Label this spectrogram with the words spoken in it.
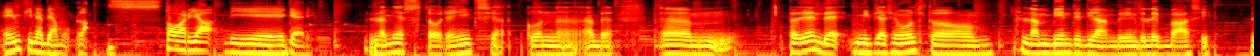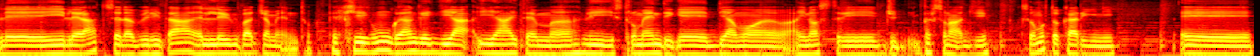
E infine abbiamo la storia di Gary. La mia storia inizia con... eh, Vabbè, ehm, praticamente mi piace molto l'ambiente di Labyrinth, le basi, le, le razze, le abilità e l'equipaggiamento. Perché comunque anche gli, gli item, gli strumenti che diamo eh, ai nostri gi- personaggi sono molto carini. E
